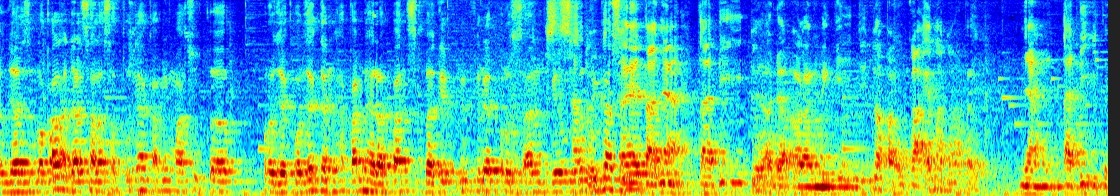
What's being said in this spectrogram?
Penjualan lokal adalah salah satunya kami masuk ke proyek-proyek dan kami harapkan sebagai preferred perusahaan Satu, sertifikat saya tanya tadi itu Ya. ada orang bikin itu, itu apa UKM atau apa itu? Yang tadi itu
